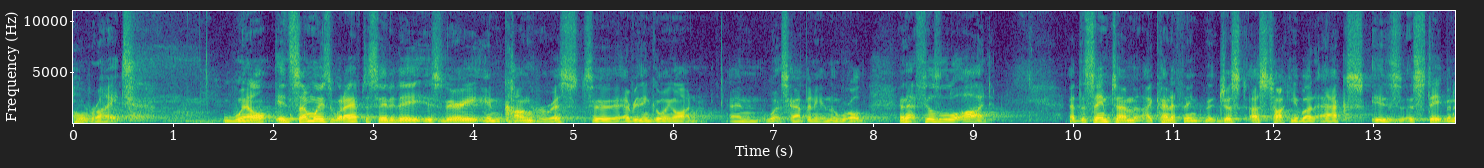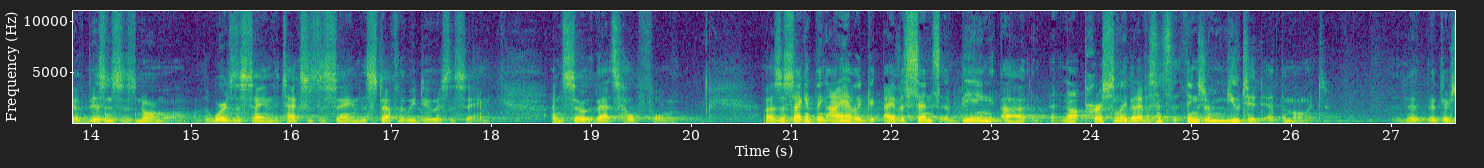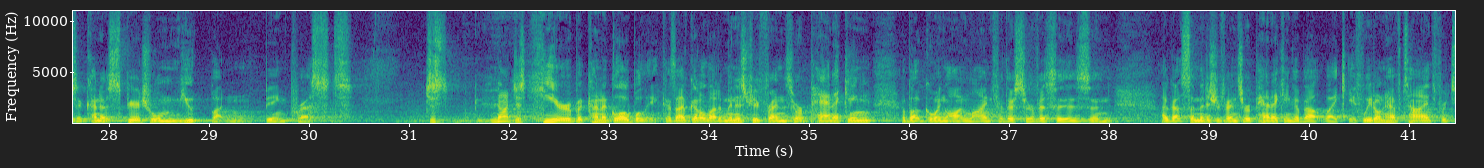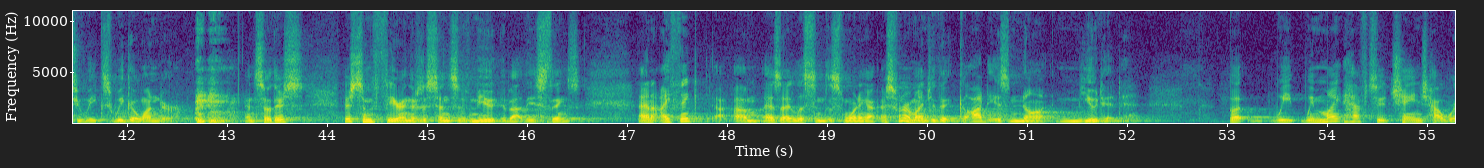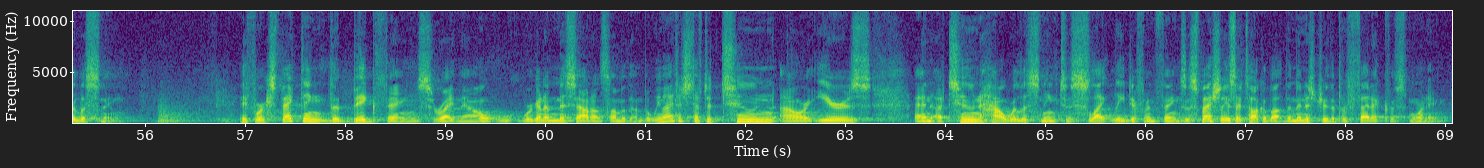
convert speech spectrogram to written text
All right. Well, in some ways, what I have to say today is very incongruous to everything going on and what's happening in the world, and that feels a little odd. At the same time, I kind of think that just us talking about Acts is a statement of business as normal. The word's the same, the text is the same, the stuff that we do is the same. And so that's helpful. As a second thing, I have a, I have a sense of being, uh, not personally, but I have a sense that things are muted at the moment that, that there's a kind of spiritual mute button being pressed. Just not just here, but kind of globally, because I've got a lot of ministry friends who are panicking about going online for their services, and I've got some ministry friends who are panicking about like if we don't have tithe for two weeks, we go under, and so there's there's some fear and there's a sense of mute about these things, and I think um, as I listened this morning, I just want to remind you that God is not muted, but we we might have to change how we're listening if we're expecting the big things right now, we're going to miss out on some of them. But we might just have to tune our ears and attune how we're listening to slightly different things, especially as I talk about the ministry of the prophetic this morning.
